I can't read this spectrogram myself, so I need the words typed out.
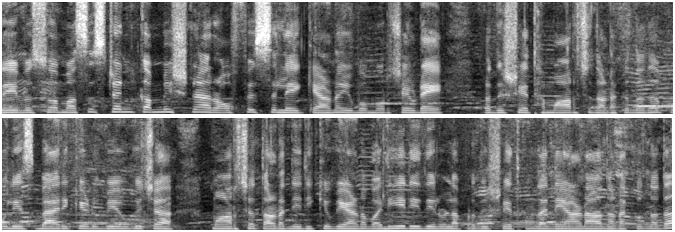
ദേവസ്വം അസിസ്റ്റന്റ് കമ്മീഷണർ ഓഫീസിലേക്കാണ് യുവമോർച്ചയുടെ പ്രതിഷേധ മാർച്ച് നടക്കുന്നത്. പോലീസ് ബാരിക്കേഡ് ഉപയോഗിച്ച് മാർച്ച് തടഞ്ഞിരിക്കുകയാണ്. വലിയ രീതിയിലുള്ള പ്രതിഷേധം തന്നെയാണ് നടക്കുന്നത്.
